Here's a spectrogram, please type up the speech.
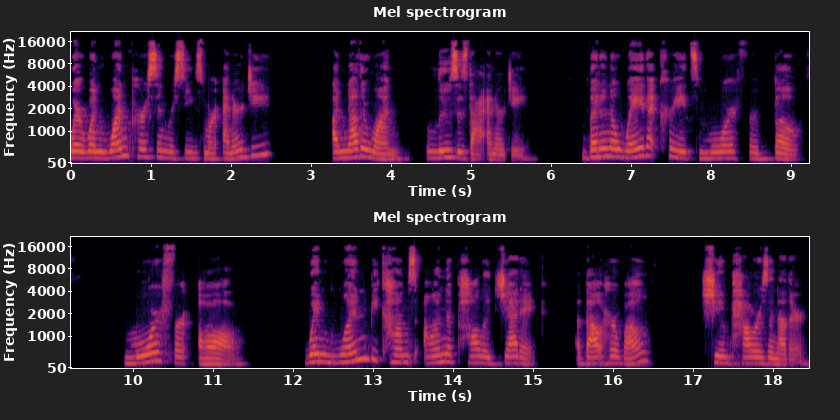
where when one person receives more energy, another one loses that energy, but in a way that creates more for both, more for all. When one becomes unapologetic about her wealth, she empowers another.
